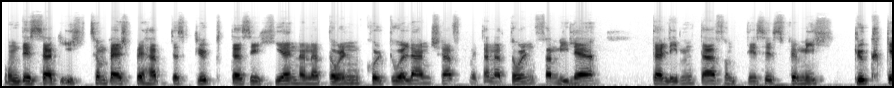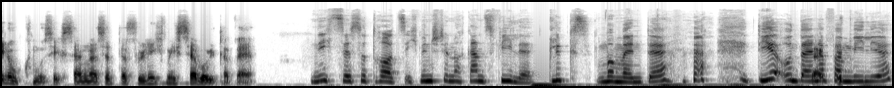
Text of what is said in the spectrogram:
Und ich sage, ich zum Beispiel habe das Glück, dass ich hier in einer tollen Kulturlandschaft mit einer tollen Familie da leben darf. Und das ist für mich Glück genug, muss ich sagen. Also da fühle ich mich sehr wohl dabei. Nichtsdestotrotz, ich wünsche dir noch ganz viele Glücksmomente, dir und deiner Danke. Familie.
